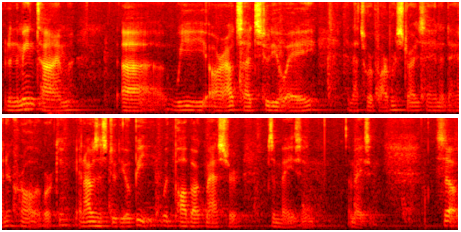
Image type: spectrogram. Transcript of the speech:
But in the meantime, uh, we are outside Studio A, and that's where Barbra Streisand and Diana Krall are working. And I was in Studio B with Paul Buckmaster. It was amazing, amazing. So,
